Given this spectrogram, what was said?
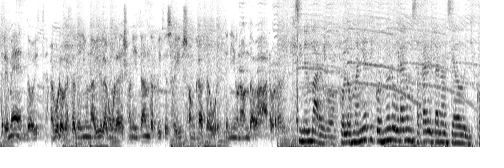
tremendo, ¿viste? Me acuerdo que hasta tenía una viola como la de Johnny Thunder, ¿viste? Esa Gibson Cataway. Tenía una onda bárbara, ¿viste? Sin embargo, con los maniáticos no lograron sacar el tan ansiado disco.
